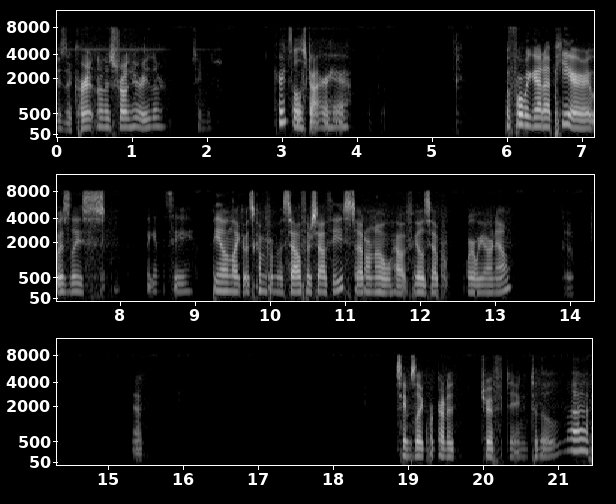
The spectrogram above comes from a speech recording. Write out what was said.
Is the current not as strong here either? Seems Current's a little stronger here. Before we got up here, it was at least We can see. feeling like it was coming from the south or southeast. I don't know how it feels up where we are now. Yeah. Yeah. Seems like we're kind of drifting to the left.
